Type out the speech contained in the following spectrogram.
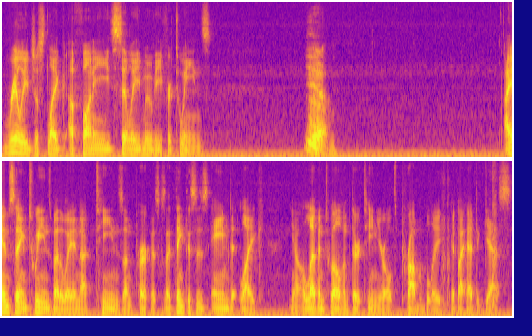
really just like a funny silly movie for tweens yeah, Um, i am saying tweens by the way and not teens on purpose because i think this is aimed at like you know 11 12 and 13 year olds probably if i had to guess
